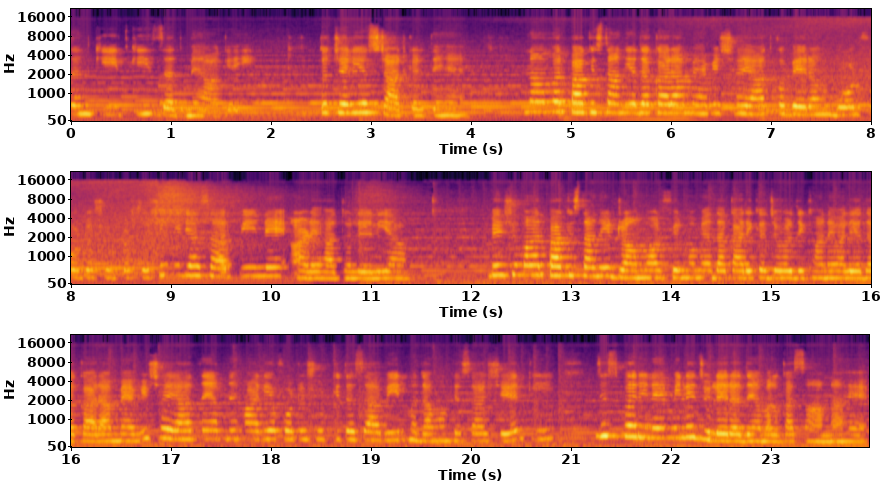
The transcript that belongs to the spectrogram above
तनकीद की जद में आ गई। तो चलिए स्टार्ट करते हैं। नामवर पाकिस्तानी अदाकारा महविश हयात को बेरंग बोल्ड फोटोशूट पर सोशल मीडिया सार्फी ने आड़े हाथों ले लिया। बेशुमार पाकिस्तानी ड्रामों और फ़िल्मों में अदाकारी का जोहर दिखाने वाली अदाकारा महविश हयात ने अपने हालिया फोटोशूट की तस्वीर मदाहों के साथ शेयर की। जिस पर इन्हें मिले जुले रद्द अमल का सामना है।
